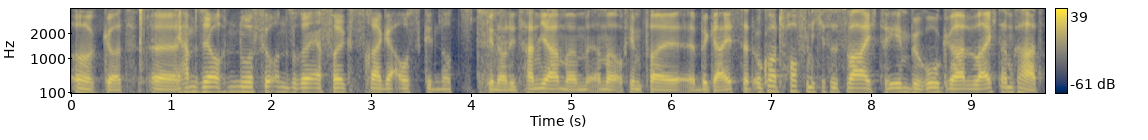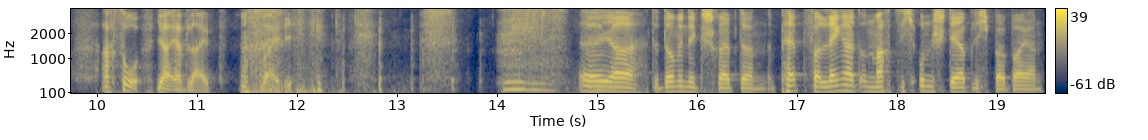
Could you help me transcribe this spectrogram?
Oh Gott. Äh, Wir haben sie auch nur für unsere Erfolgsfrage ausgenutzt. Genau, die Tanja haben wir, haben wir auf jeden Fall äh, begeistert. Oh Gott, hoffentlich ist es wahr. Ich drehe im Büro gerade leicht am Rad. Ach so, ja, er bleibt. Smiley. Äh, ja, der Dominik schreibt dann, Pep verlängert und macht sich unsterblich bei Bayern.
